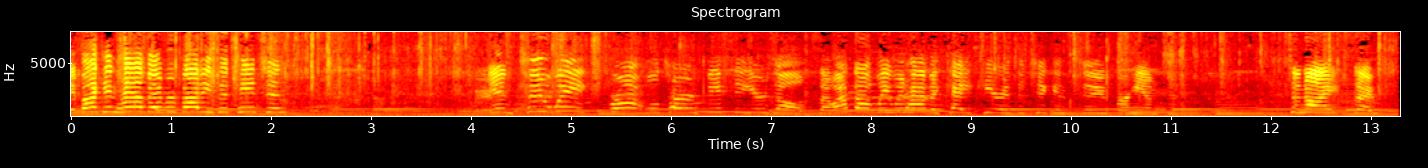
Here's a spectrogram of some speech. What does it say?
If I can have everybody's attention, in two weeks, Bront will turn 50 years old. So I thought we would have a cake here at the chicken stew for him to, tonight. So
